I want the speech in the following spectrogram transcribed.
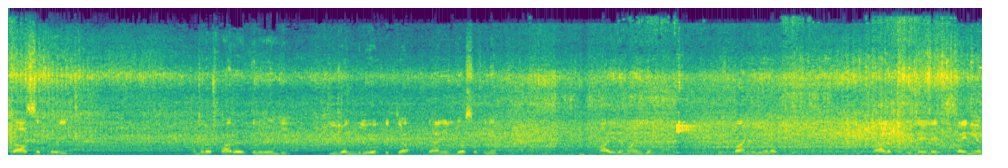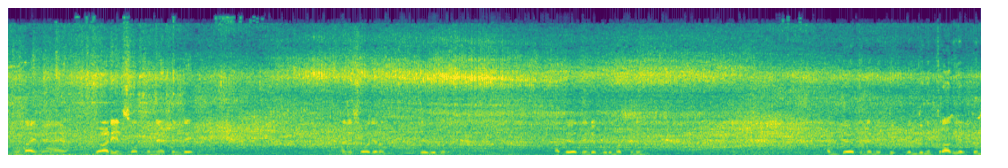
ക്രാസ് സെക്ടറിൽ നമ്മുടെ ഭാരതത്തിന് വേണ്ടി ജീവൻ ബലിയർപ്പിച്ച ഡാനിയൽ ജോസഫിന് ആയിരമായിരം പുഷ്പാഞ്ജലികൾ അർപ്പിക്കുന്നു ആലപ്പുഴ ജില്ലയിലെ സൈനിക കൂട്ടായ്മയായ ഗാർഡിയൻസ് ഓഫ് ദ നേഷന്റെ അനുശോചനം രേഖപ്പെടുത്തി. അദ്ദേഹത്തിന്റെ കുടുംബത്തിനും അദ്ദേഹത്തിന്റെ ബന്ധു ബന്ധുമിത്രാദികൾക്കും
